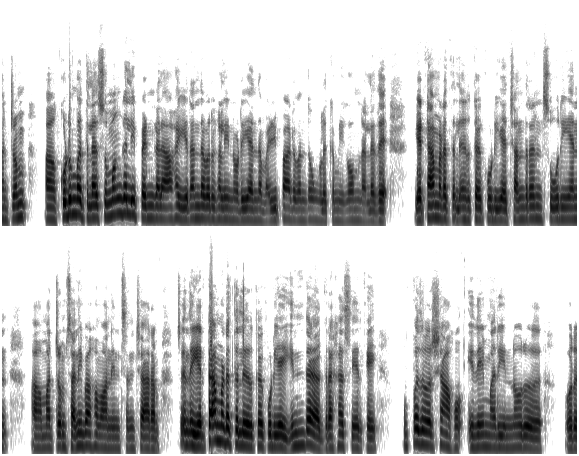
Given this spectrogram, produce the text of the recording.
மற்றும் குடும்பத்தில் குடும்பத்துல சுமங்கலி பெண்களாக இறந்தவர்களினுடைய அந்த வழிபாடு வந்து உங்களுக்கு மிகவும் நல்லது. எட்டாம் இடத்துல இருக்கக்கூடிய சந்திரன் சூரியன் மற்றும் சனி பகவானின் சஞ்சாரம். ஸோ இந்த எட்டாம் இடத்துல இருக்கக்கூடிய இந்த கிரக சேர்க்கை முப்பது வருஷம் ஆகும். இதே மாதிரி இன்னொரு ஒரு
